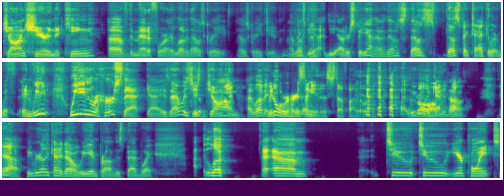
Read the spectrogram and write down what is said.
John Sheeran, the king of the metaphor. I love it. That was great. That was great, dude. I love the the outer space. Yeah, that, that, was that was that was spectacular. With and we didn't we didn't rehearse that, guys. That was just John. I love it. We don't rehearse any of this stuff, by the way. we really kind of don't. Yeah, we really kind of don't. We improv this bad boy. Look, uh, um, to to your point,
